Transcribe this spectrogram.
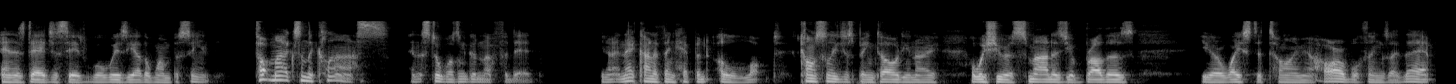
And his dad just said, Well, where's the other 1%? Top marks in the class. And it still wasn't good enough for dad. You know, and that kind of thing happened a lot. Constantly just being told, you know, I wish you were as smart as your brothers. You're a waste of time. You know, horrible things like that.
